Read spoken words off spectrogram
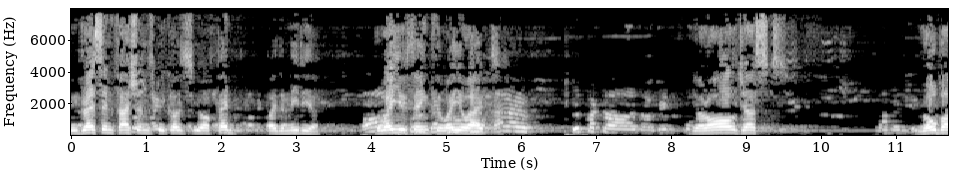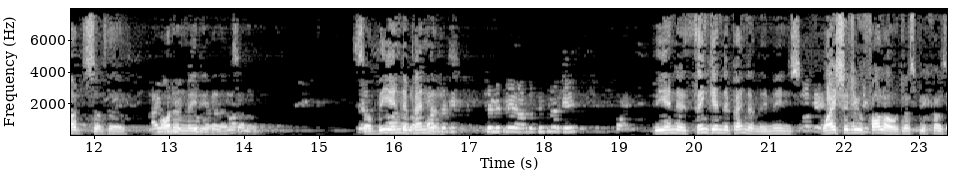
You dress in fashions because you're fed by the media. The way you think, the way you act. Have dupattas or men- You're all just robots of the modern media, that's all. So be Not independent. Shall we, play on the simpler game? Be ind- think independently means why should you follow just because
